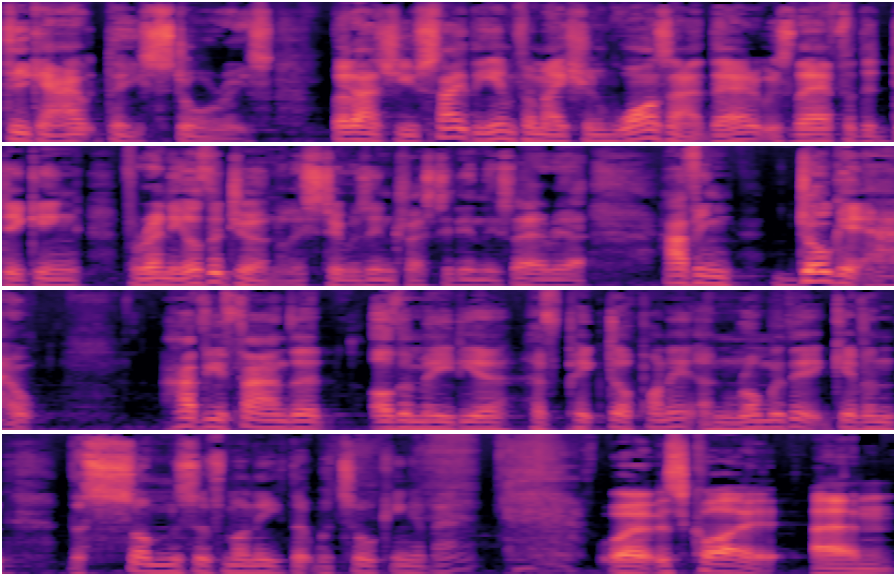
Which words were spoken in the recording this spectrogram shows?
dig out these stories. But as you say, the information was out there. It was there for the digging for any other journalist who was interested in this area. Having dug it out, have you found that other media have picked up on it and run with it, given the sums of money that we're talking about? Well, it was quite um,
